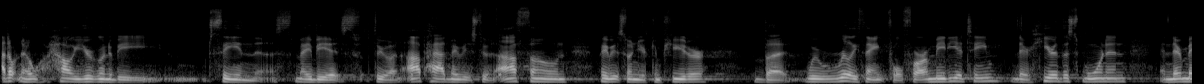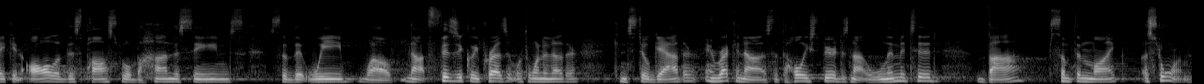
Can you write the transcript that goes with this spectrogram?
I don't know how you're going to be seeing this. Maybe it's through an iPad, maybe it's through an iPhone, maybe it's on your computer. But we're really thankful for our media team. They're here this morning and they're making all of this possible behind the scenes so that we, while not physically present with one another, can still gather and recognize that the Holy Spirit is not limited by something like a storm,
